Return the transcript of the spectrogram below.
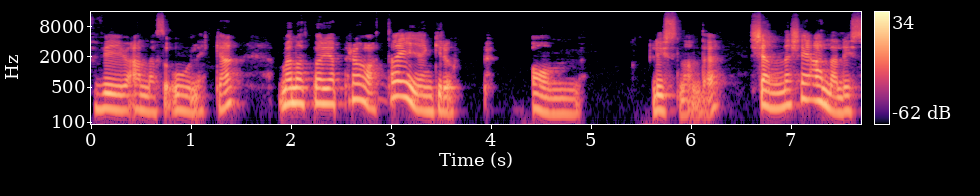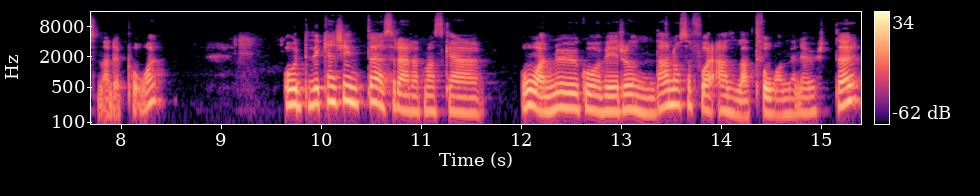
för vi är ju alla så olika. Men att börja prata i en grupp om lyssnande, känner sig alla lyssnade på? Och det kanske inte är sådär att man ska, åh nu går vi rundan och så får alla två minuter,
